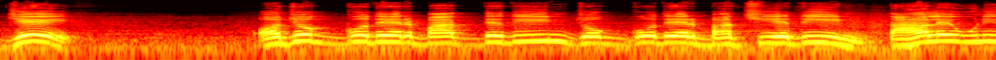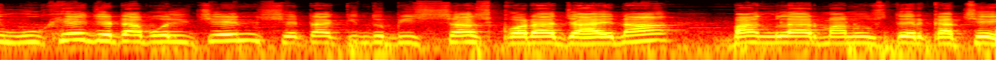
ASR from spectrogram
যে অযোগ্যদের বাদ দিয়ে দিন, যোগ্যদের বাঁচিয়ে দিন। তাহলে উনি মুখে যেটা বলছেন, সেটা কিন্তু বিশ্বাস করা যায় না বাংলার মানুষদের কাছে।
